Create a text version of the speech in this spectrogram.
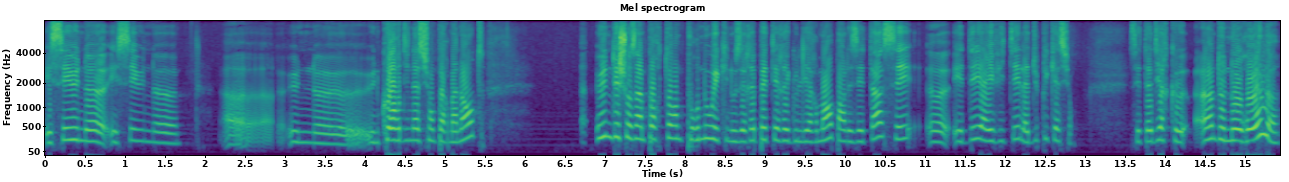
Et c'est une, et c'est une, euh, une, coordination permanente. Une des choses importantes pour nous et qui nous est répétée régulièrement par les États, c'est euh, aider à éviter la duplication. C'est-à-dire qu'un de nos rôles,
